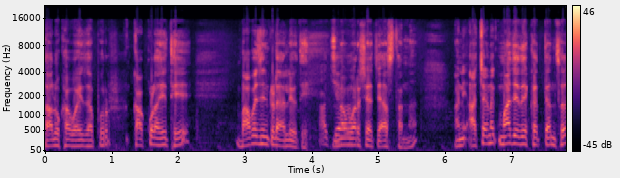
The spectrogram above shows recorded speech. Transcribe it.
तालुका वैजापूर काकुळा येथे बाबाजींकडे आले होते. नऊ वर्षाचे असताना. आणि अचानक माझ्या देखत त्यांचं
